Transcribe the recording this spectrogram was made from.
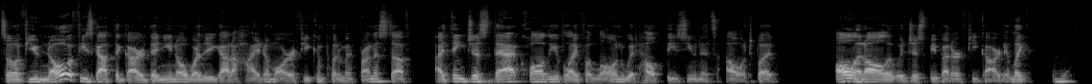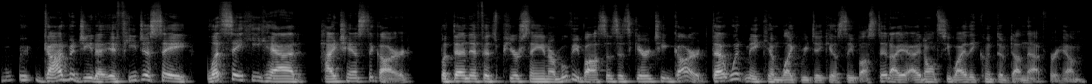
So if you know if he's got the guard, then you know whether you got to hide him or if you can put him in front of stuff. I think just that quality of life alone would help these units out. But all in all, it would just be better if he guarded. Like God Vegeta, if he just say, let's say he had high chance to guard, but then if it's pure Saiyan or movie bosses, it's guaranteed guard. That would make him like ridiculously busted. I, I don't see why they couldn't have done that for him.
